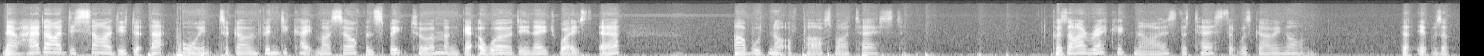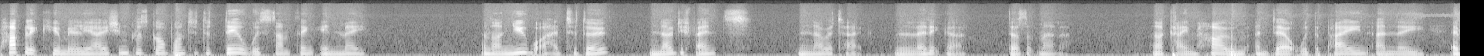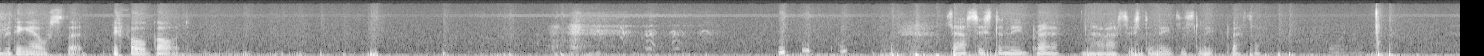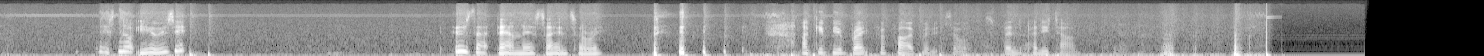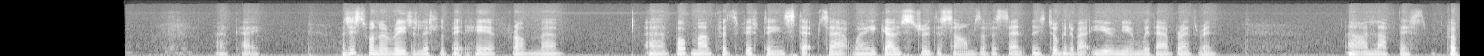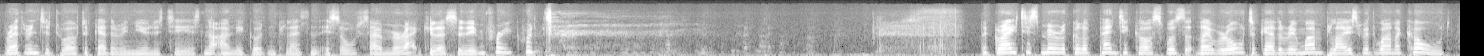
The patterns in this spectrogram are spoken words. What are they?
Now, had I decided at that point to go and vindicate myself and speak to them and get a word in edgeways there, I would not have passed my test. Because I recognised the test that was going on that it was a public humiliation because God wanted to deal with something in me. And I knew what I had to do. No defence, no attack. Let it go. Doesn't matter. And I came home and dealt with the pain and the everything else that before God. Does our sister need prayer? No, our sister needs a sleep. Bless her. It's not you, is it? Who's that down there saying sorry? I'll give you a break for five minutes or spend a penny time. Okay. I just want to read a little bit here from um, uh, Bob Mumford's 15 Steps Out, where he goes through the Psalms of Ascent. He's talking about union with our brethren. Uh, I love this. For brethren to dwell together in unity is not only good and pleasant, it's also miraculous and infrequent. the greatest miracle of Pentecost was that they were all together in one place with one accord.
